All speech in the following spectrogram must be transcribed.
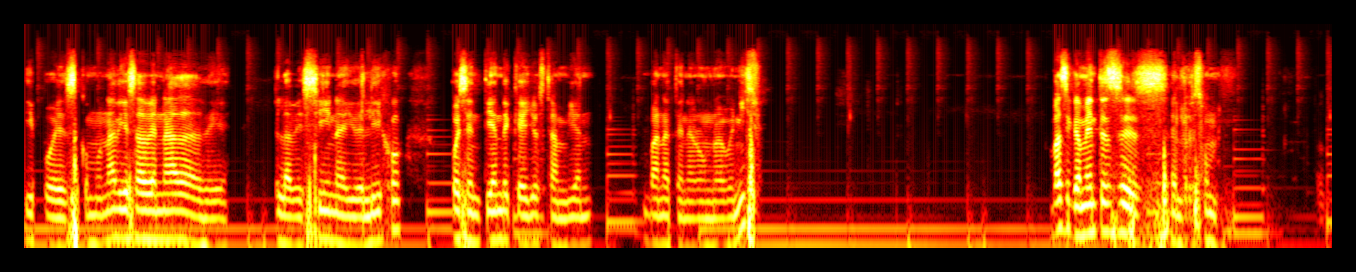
y pues como nadie sabe nada de la vecina y del hijo, pues entiende que ellos también van a tener un nuevo inicio. Básicamente ese es el resumen. Ok,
